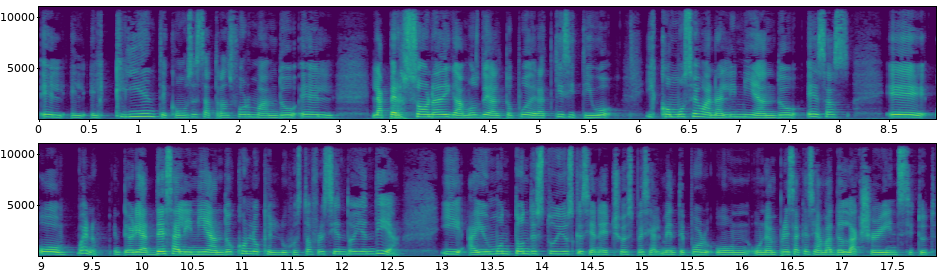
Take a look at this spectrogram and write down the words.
el, el, cliente, cómo se está transformando el, la persona, digamos, de alto poder adquisitivo y cómo se van alineando esas, eh, o bueno, en teoría, desalineando con lo que el lujo está ofreciendo hoy en día. Y hay un montón de estudios que se han hecho especialmente por una empresa que se llama The Luxury Institute.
